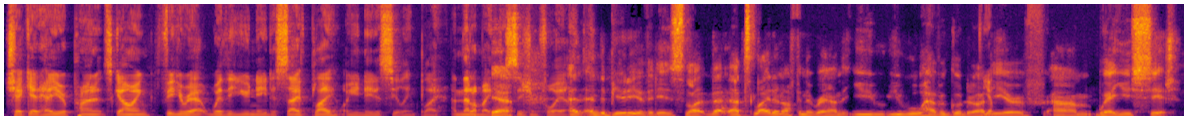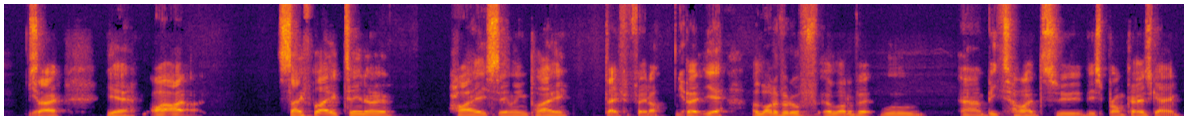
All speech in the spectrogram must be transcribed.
check out how your opponent's going, figure out whether you need a safe play or you need a ceiling play, and that'll make the decision for you. And and the beauty of it is like that, that's late enough in the round that you you will have a good idea of um, where you sit. Yep. So yeah, I, I safe play, Tino, high ceiling play, Dave Fifita. Yep. But yeah, a lot of it will a lot of it will uh, be tied to this Broncos game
